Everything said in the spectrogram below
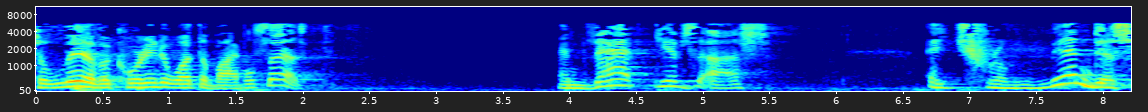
to live according to what the Bible says. And that gives us a tremendous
